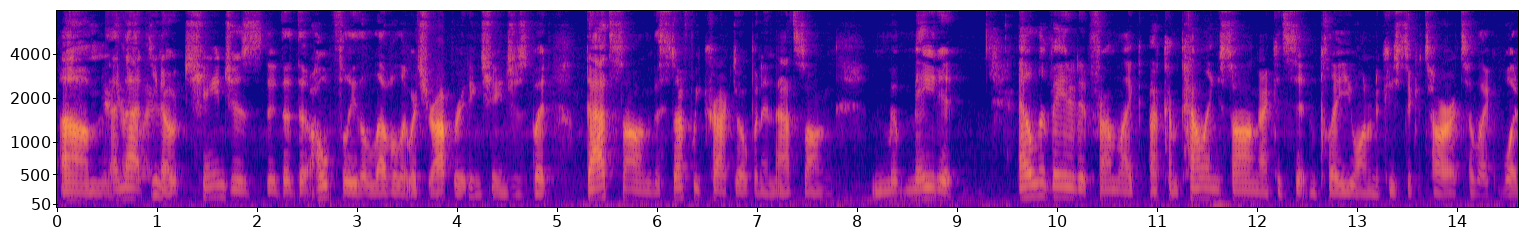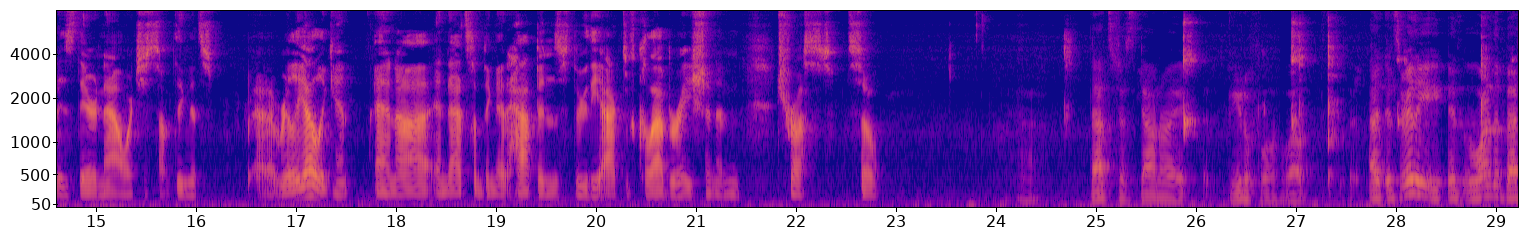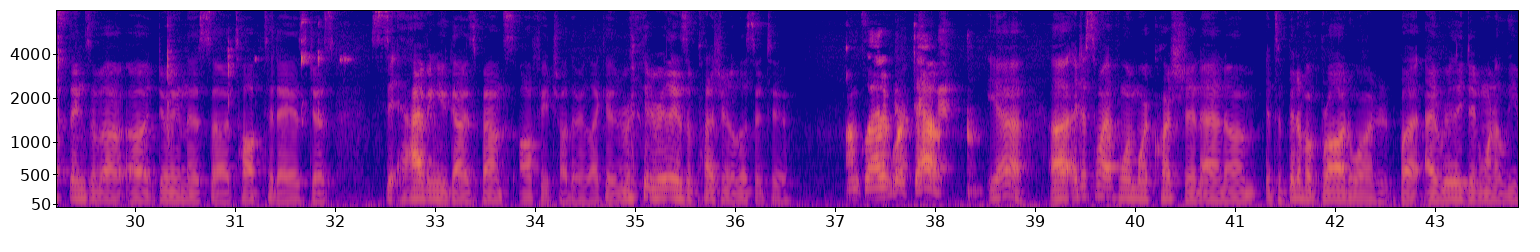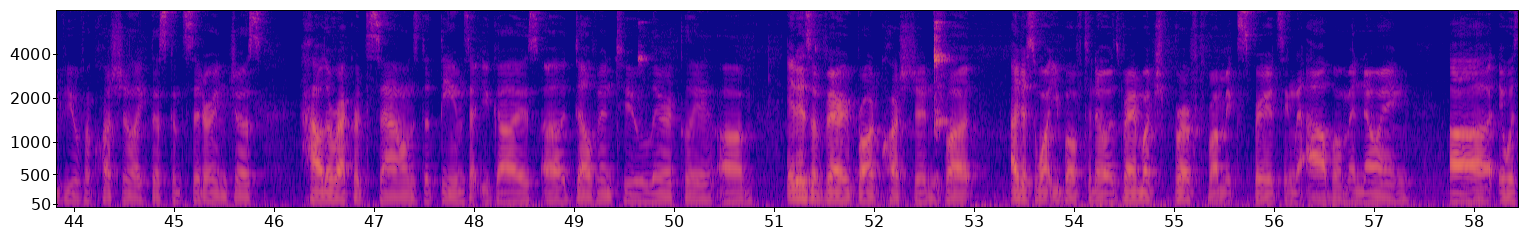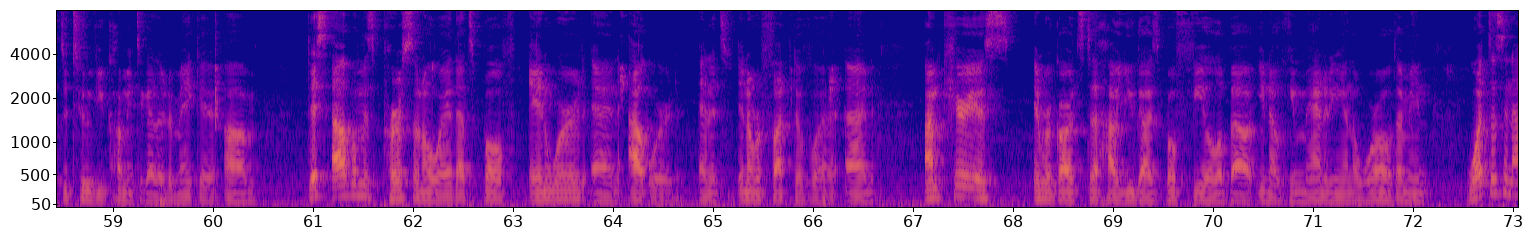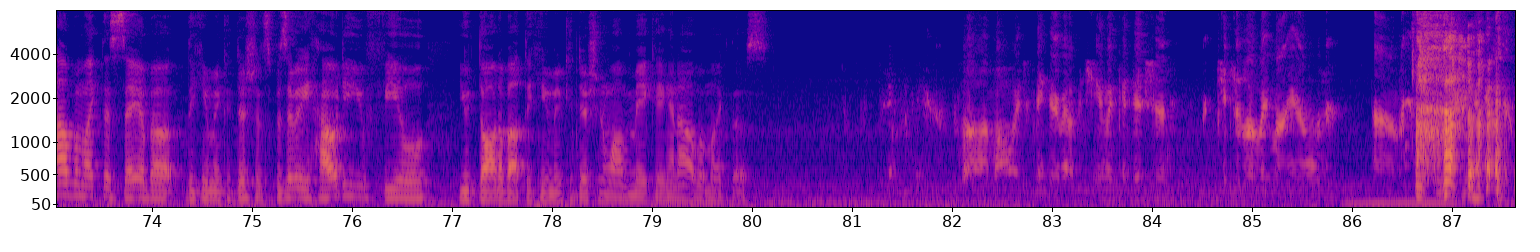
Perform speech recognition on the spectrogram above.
Um, and that you know changes the, the, the hopefully the level at which you're operating changes but that song, the stuff we cracked open in that song, m- made it elevated it from like a compelling song I could sit and play you on an acoustic guitar to like what is there now, which is something that's uh, really elegant. And uh, and that's something that happens through the act of collaboration and trust. So That's just downright beautiful. Well, uh, it's really it's one of the best things about uh, doing this uh, talk today is just having you guys bounce off each other. Like it really, really is a pleasure to listen to. I'm glad it worked out. Yeah, uh, I just want to have one more question, and um, it's a bit of a broad one, but I really did want to leave you with a question like this, considering just how the record sounds, the themes that you guys uh, delve into lyrically. Um, it is a very broad question, but I just want you both to know it's very much birthed from experiencing the album and knowing uh, it was the two of you coming together to make it. Um, this album is personal way that's both inward and outward, and it's in a reflective way. And I'm curious in regards to how you guys both feel about you know humanity in the world. I mean, what does an album like this say about the human condition? Specifically, how do you feel you thought about the human condition while making an album like this? Well, I'm always thinking about the human condition, particularly my own, um,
